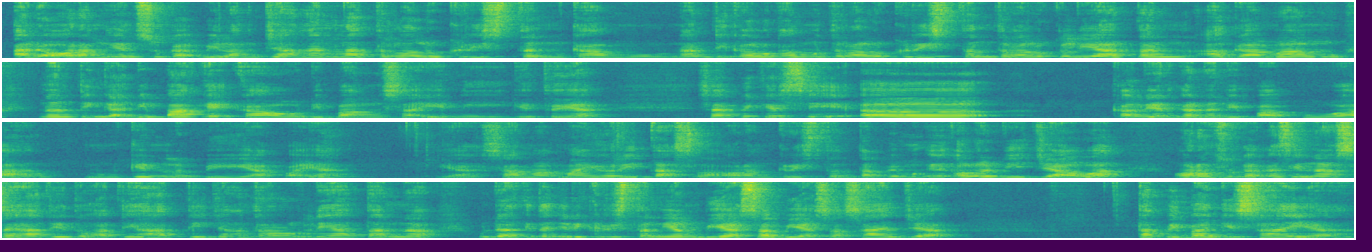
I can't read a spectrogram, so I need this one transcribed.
ada orang yang suka bilang, janganlah terlalu Kristen kamu. Nanti kalau kamu terlalu Kristen, terlalu kelihatan agamamu, nanti nggak dipakai kau di bangsa ini, gitu ya. Saya pikir sih, uh, kalian karena di Papua, mungkin lebih apa ya, ya sama mayoritas lah orang Kristen. Tapi mungkin kalau di Jawa, orang suka kasih nasihat itu, hati-hati, jangan terlalu kelihatan. Nah, udah kita jadi Kristen yang biasa-biasa saja. Tapi bagi saya,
